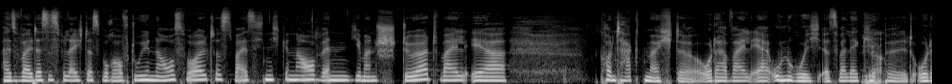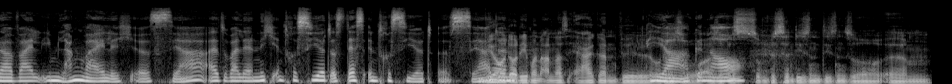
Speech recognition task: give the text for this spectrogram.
also, weil das ist vielleicht das, worauf du hinaus wolltest, weiß ich nicht genau, wenn jemand stört, weil er Kontakt möchte oder weil er unruhig ist, weil er kippelt ja. oder weil ihm langweilig ist, ja, also weil er nicht interessiert ist, desinteressiert ist, ja. Ja, oder jemand anders ärgern will ja, oder so. Genau. Also das ist so ein bisschen diesen, diesen so ähm,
